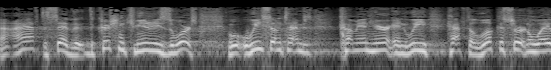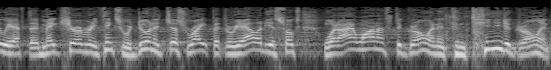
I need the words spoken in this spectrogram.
I have to say that the Christian community is the worst. We sometimes come in here and we have to look a certain way. We have to make sure everybody thinks we're doing it just right. But the reality is, folks, what I want us to grow in and continue to grow in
